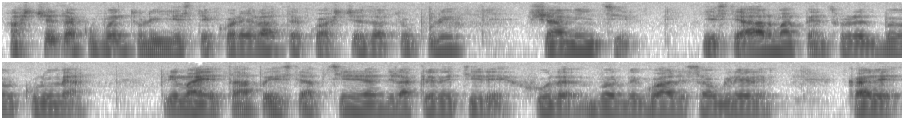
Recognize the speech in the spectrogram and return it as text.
Asceza cuvântului este corelată cu asceza trupului și a minții. Este arma pentru războiul cu lumea. Prima etapă este abținerea de la clevetire, hulă, vorbe goale sau grele, care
